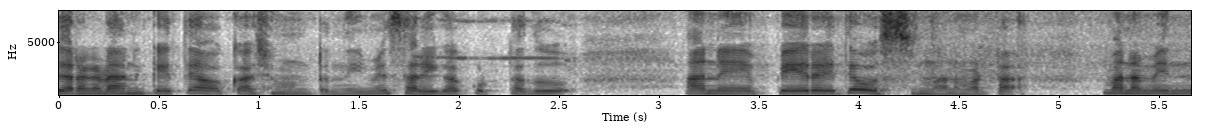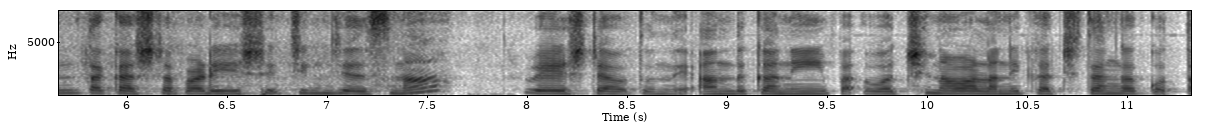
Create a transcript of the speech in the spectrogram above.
జరగడానికైతే అవకాశం ఉంటుంది. ఈమె సరిగా కుట్టదు. అనే పేరు అయితే వస్తుందన్నమాట. మనం ఎంత కష్టపడి స్టిచ్చింగ్ చేసినా వేస్ట్ అవుతుంది. అందుకని వచ్చిన వాళ్ళని ఖచ్చితంగా కొత్త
